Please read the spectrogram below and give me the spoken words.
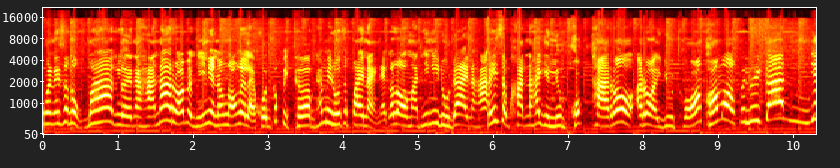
วันนี้สนุกมากเลยนะคะ หน้าร้อนแบบนี้เนี่ยน้องๆ หลายๆ คนก็ปิดเทอม ถ้าไม่รู้จะไปไหนเนี่ยก็ลองมาที่นี่ดูได้นะคะที่สำคัญนะคะอย่าลืมพกทาโร่อร่อยอยู่ท้องพร้อมออกไปลุยกัน เย้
